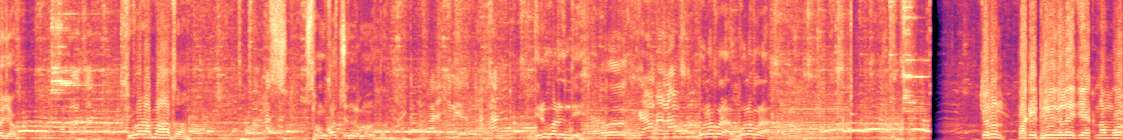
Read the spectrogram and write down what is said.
রজক। আপনার স্যার? শিবরাম মাহাতো। আপনার স্যার? শঙ্করচন্দ্র মাহাতো। আর ইনি আপনার? ধীরুকানন্দী গ্রামটার নাম বলুন। গোলাপাড়া গোলাপাড়া। চলুন পার্টি ঢুকে গেলে যে এক নম্বর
